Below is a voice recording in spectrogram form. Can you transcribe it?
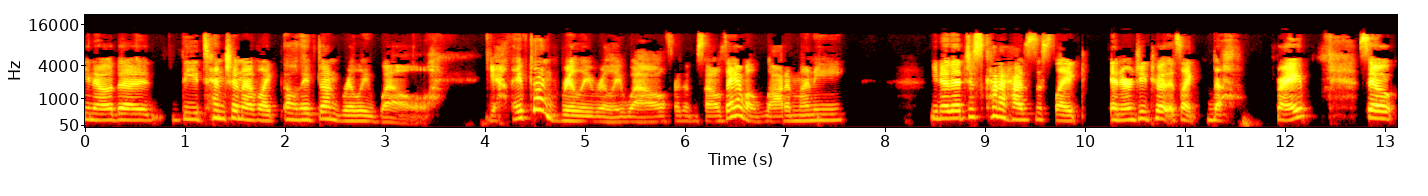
You know, the the tension of like, oh, they've done really well. Yeah, they've done really really well for themselves. They have a lot of money. You know, that just kind of has this like energy to it. It's like, right? So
